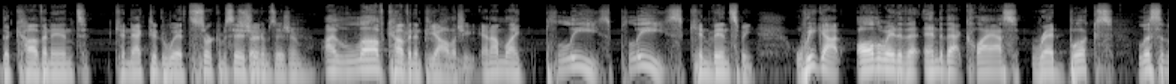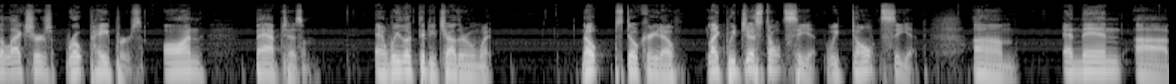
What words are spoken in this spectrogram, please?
the covenant connected with circumcision. Circumcision. I love covenant theology. And I'm like, please, please convince me. We got all the way to the end of that class, read books, listened to lectures, wrote papers on baptism. And we looked at each other and went, nope, still credo. Like we just don't see it. We don't see it. Um, and then uh,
